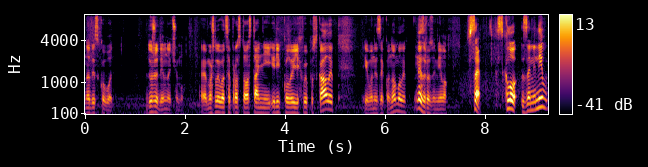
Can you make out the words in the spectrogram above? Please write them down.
на дисковод. Дуже дивно чому. Е, Можливо, це просто останній рік, коли їх випускали, і вони зекономили. Незрозуміло. Все, скло замінив,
